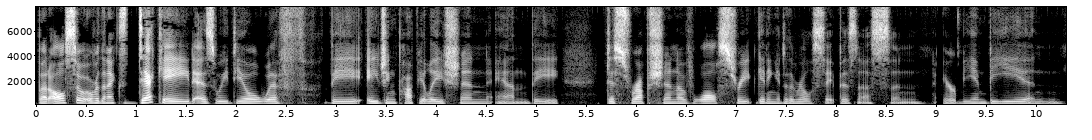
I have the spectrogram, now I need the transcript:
but also over the next decade as we deal with the aging population and the disruption of Wall Street getting into the real estate business and Airbnb and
